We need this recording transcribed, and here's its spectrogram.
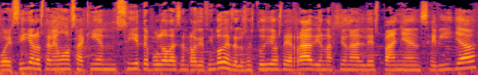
Pues sí, ya los tenemos aquí en 7 pulgadas en Radio 5 desde los estudios de Radio Nacional de España en Sevilla.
